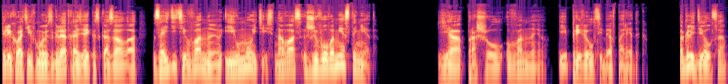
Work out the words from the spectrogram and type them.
Перехватив мой взгляд, хозяйка сказала, «Зайдите в ванную и умойтесь, на вас живого места нет». Я прошел в ванную и привел себя в порядок. Огляделся.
